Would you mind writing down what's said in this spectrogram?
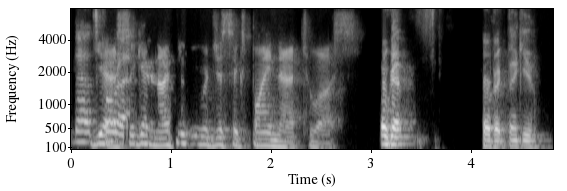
That's Yes, correct. again, I think you would just explain that to us. Okay. Perfect. Thank you.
